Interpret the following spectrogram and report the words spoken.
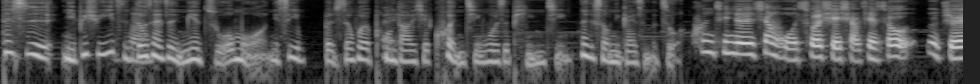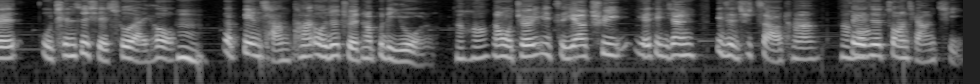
但是你必须一直都在这里面琢磨，你自己本身会碰到一些困境或者是瓶颈，那个时候你该怎么做？困境就是像我说写小青的时候，我觉得五千字写出来以后，嗯，要变长，他我就觉得他不理我了。Uh. 然后我就一直要去，有点像一直去找他，uh. 这个就是撞墙期。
